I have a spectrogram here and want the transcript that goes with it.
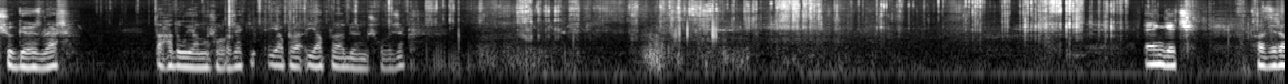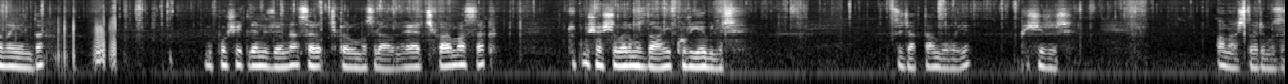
şu gözler daha da uyanmış olacak. Yapra yaprağa dönmüş olacak. En geç Haziran ayında bu poşetlerin üzerinden sarı çıkarılması lazım. Eğer çıkarmazsak tutmuş aşılarımız dahi kuruyabilir. Sıcaktan dolayı pişirir anaçlarımızı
